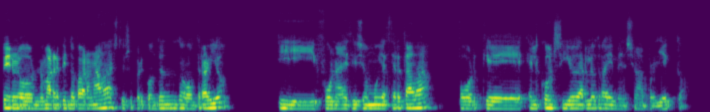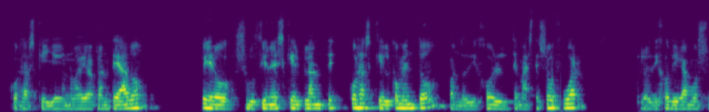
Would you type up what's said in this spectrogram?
pero no me arrepiento para nada, estoy súper contento, al contrario, y fue una decisión muy acertada porque él consiguió darle otra dimensión al proyecto, cosas que yo no me había planteado, pero soluciones que él plante, cosas que él comentó cuando dijo el tema de este software, que lo dijo, digamos,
